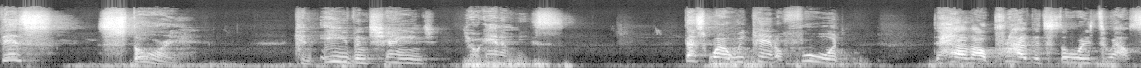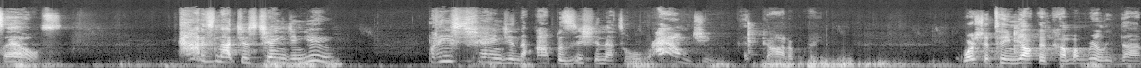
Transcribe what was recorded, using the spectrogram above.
This story can even change your enemies. That's why we can't afford to have our private stories to ourselves. God is not just changing you, but He's changing the opposition that's around you. Thank God Almighty. Worship team, y'all could come. I'm really done.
